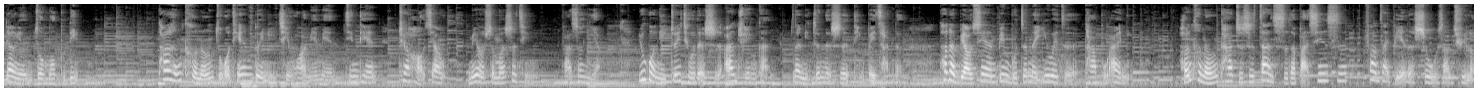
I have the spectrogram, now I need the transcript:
让人琢磨不定。他很可能昨天对你情话绵绵，今天却好像没有什么事情发生一样。如果你追求的是安全感，那你真的是挺悲惨的。他的表现并不真的意味着他不爱你，很可能他只是暂时的把心思放在别的事物上去了。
